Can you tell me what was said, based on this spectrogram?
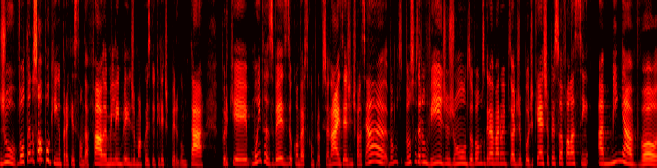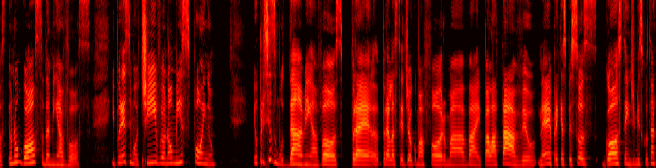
Ju, voltando só um pouquinho para a questão da fala, eu me lembrei de uma coisa que eu queria te perguntar, porque muitas vezes eu converso com profissionais e a gente fala assim: ah, vamos, vamos fazer um vídeo juntos, ou vamos gravar um episódio de podcast. A pessoa fala assim: a minha voz, eu não gosto da minha voz. E por esse motivo eu não me exponho. Eu preciso mudar a minha voz para ela, ser de alguma forma, vai, palatável, né? Para que as pessoas gostem de me escutar.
